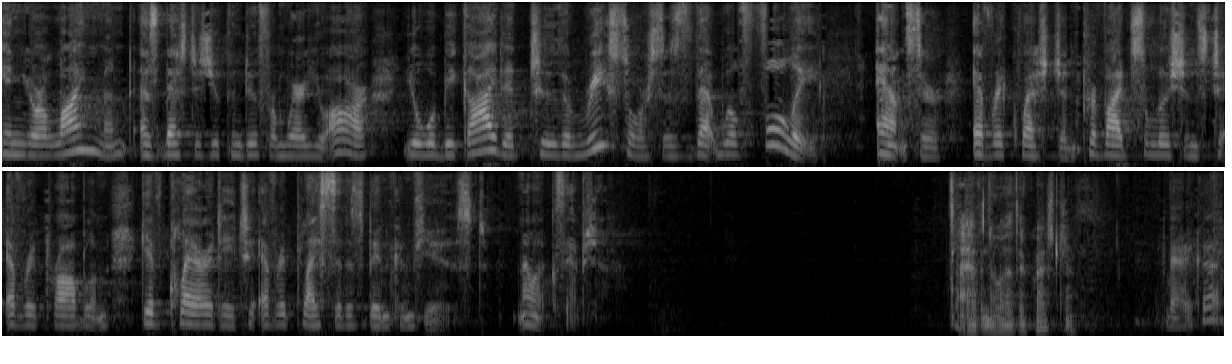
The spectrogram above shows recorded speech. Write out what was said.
in your alignment, as best as you can do from where you are, you will be guided to the resources that will fully answer every question, provide solutions to every problem, give clarity to every place that has been confused. No exception. I have no other question. Very good.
